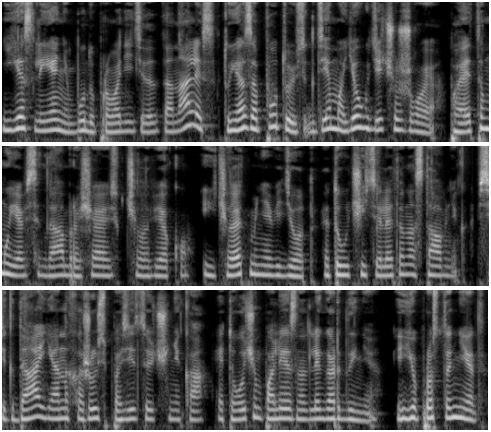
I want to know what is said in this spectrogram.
Если я не буду проводить этот анализ, то я запутаюсь, где мое, где чужое. Поэтому я всегда обращаюсь к человеку. И человек меня ведет. Это учитель, это наставник. Всегда я нахожусь в позиции ученика. Это очень полезно для гордыни. Ее просто нет.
